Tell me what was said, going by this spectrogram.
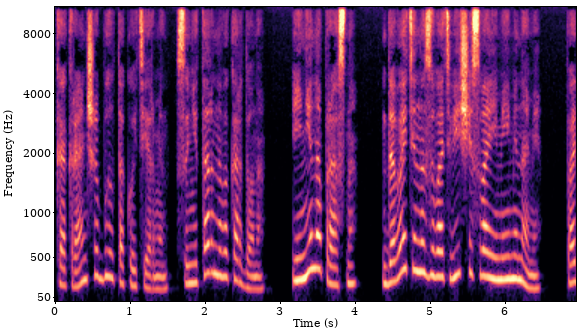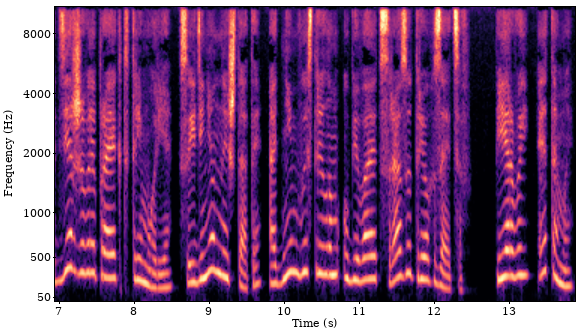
как раньше был такой термин, санитарного кордона. И не напрасно. Давайте называть вещи своими именами. Поддерживая проект Триморья, Соединенные Штаты одним выстрелом убивают сразу трех зайцев. Первый — это мы.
